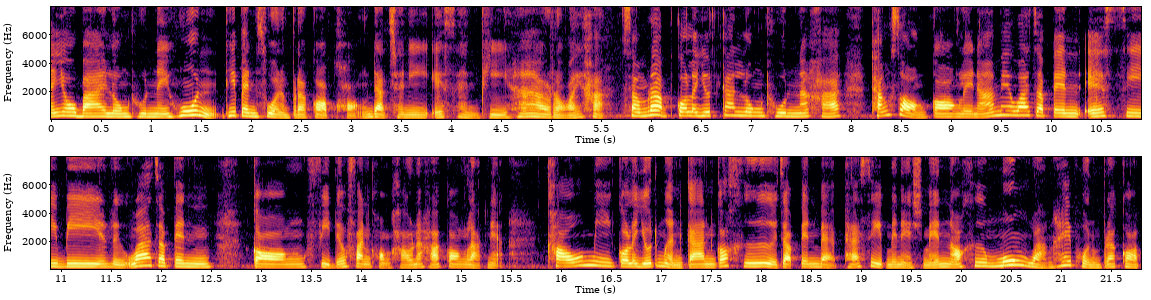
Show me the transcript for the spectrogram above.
นโยบายลงทุนในหุ้นที่เป็นส่วนประกอบของดัชนี S&P 500 ค่ะสำหรับกลยุทธ์การลงทุนนะคะ ทั้ง 2 กองเลยนะไม่ว่าจะเป็น S SCB หรือว่าจะเป็นกองฟีดเดอร์ฟันของเขานะคะ กองหลักเนี่ย เขามีกลยุทธ์เหมือนกันก็คือจะเป็นแบบ passive management เนาะคือมุ่งหวังให้ผลประกอบ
